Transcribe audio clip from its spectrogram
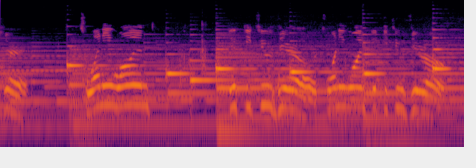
capture 21 52 0. 21 52 0.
